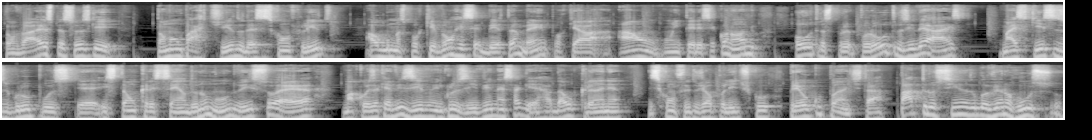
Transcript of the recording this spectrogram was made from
Então, várias pessoas que tomam partido desses conflitos, algumas porque vão receber também, porque há, há um, um, interesse econômico, outras por, por outros ideais, mas que esses grupos é, estão crescendo no mundo, isso é uma coisa que é visível, inclusive, nessa guerra da Ucrânia, esse conflito geopolítico preocupante, tá? Patrocínio do governo russo.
